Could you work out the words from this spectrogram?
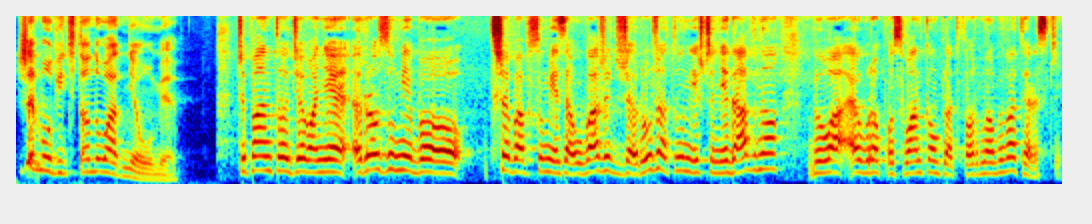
że mówić to on ładnie umie. Czy pan to działanie rozumie, bo trzeba w sumie zauważyć, że Róża Tun jeszcze niedawno była europosłanką Platformy Obywatelskiej.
